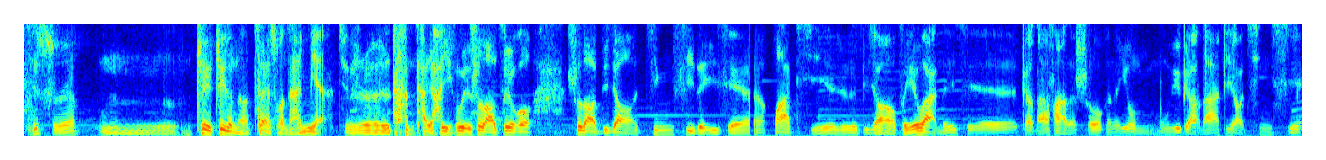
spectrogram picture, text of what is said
其实，嗯，这这个呢在所难免，就是当大家因为说到最后，说到比较精细的一些话题，就是比较委婉的一些表达法的时候，可能用母语表达比较清晰。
